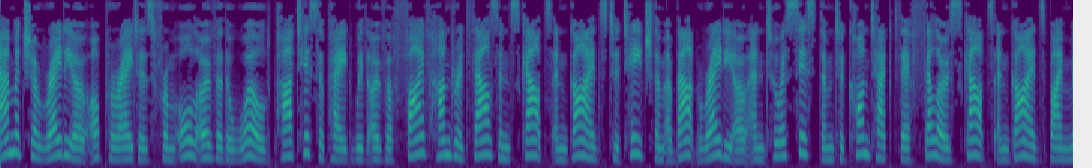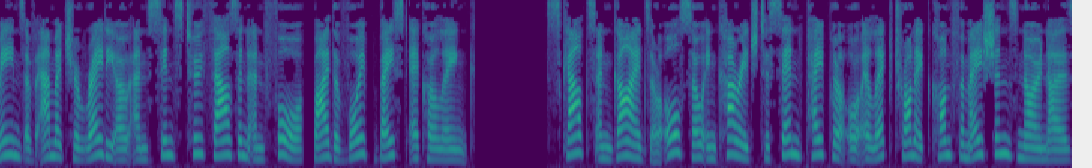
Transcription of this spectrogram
Amateur radio operators from all over the world participate with over 500,000 scouts and guides to teach them about radio and to assist them to contact their fellow scouts and guides by means of amateur radio and since 2004, by the VoIP-based Echolink. Scouts and guides are also encouraged to send paper or electronic confirmations known as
